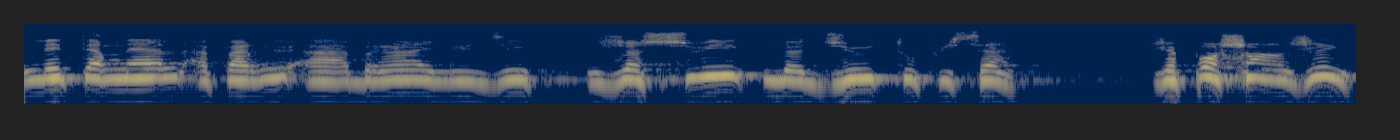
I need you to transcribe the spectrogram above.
l'Éternel apparut à Abraham et lui dit, Je suis le Dieu Tout-Puissant. Je n'ai pas changé.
